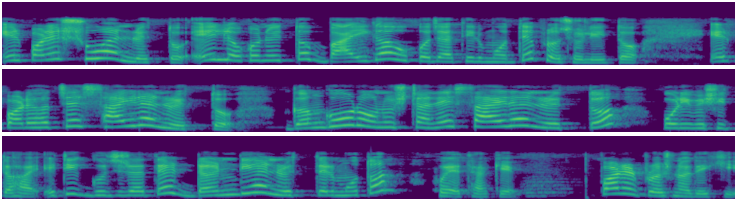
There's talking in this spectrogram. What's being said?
এরপরে সুয়া নৃত্য। এই লোকনৃত্য বাইগা উপজাতির মধ্যে প্রচলিত। এরপরে হচ্ছে সাইরা নৃত্য। গঙ্গোর অনুষ্ঠানে সাইরা নৃত্য পরিবেশিত হয়। এটি গুজরাতের ডান্ডিয়া নৃত্যের মতন হয়ে থাকে। পরের প্রশ্ন দেখি।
